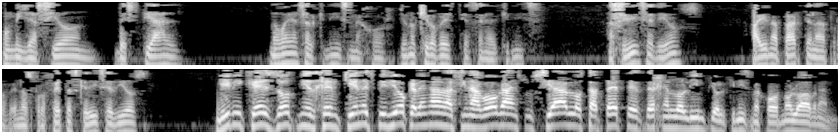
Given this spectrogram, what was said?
humillación, bestial, no vayas al Knis mejor. Yo no quiero bestias en el Knis. Así dice Dios. Hay una parte en, los profetas que dice Dios, ¿quién les pidió que vengan a la sinagoga a ensuciar los tapetes? Déjenlo limpio, el Knis mejor, no lo abran.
